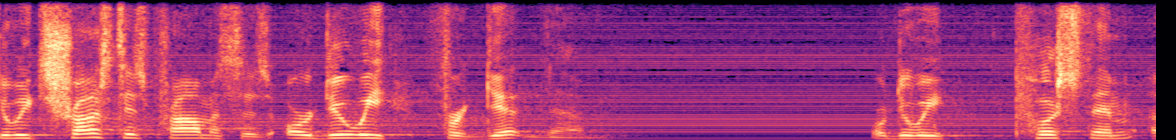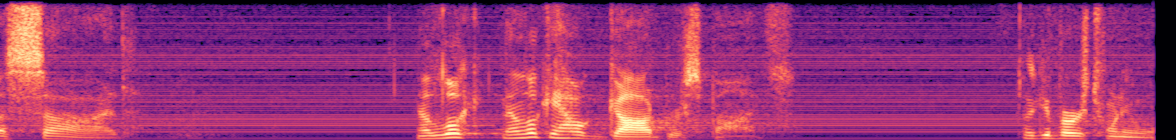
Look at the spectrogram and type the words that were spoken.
Do we trust his promises or do we forget them? Or do we push them aside? Now look, now look at how God responds. Look at verse 21.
